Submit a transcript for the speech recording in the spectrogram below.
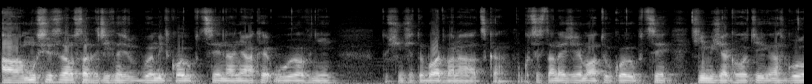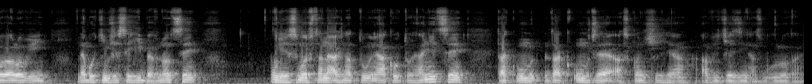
A musí se tam dostat dřív, než bude mít korupci na nějaké úrovni tuším, že to byla 12. Pokud se stane, že má tu korupci tím, že jak ho ti na loví, nebo tím, že se hýbe v noci, že se mu dostane až na tu nějakou tu hranici, tak, um, tak umře a skončí hra a vítězí na zgůlové.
